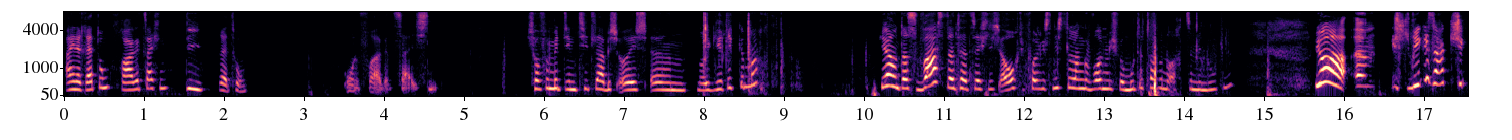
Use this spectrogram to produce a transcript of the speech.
Eine Rettung, Fragezeichen, die Rettung. Ohne Fragezeichen. Ich hoffe, mit dem Titel habe ich euch ähm, neugierig gemacht. Ja, und das war's dann tatsächlich auch. Die Folge ist nicht so lang geworden, wie ich vermutet habe, nur 18 Minuten. Ja, ähm, ich, wie gesagt, schickt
